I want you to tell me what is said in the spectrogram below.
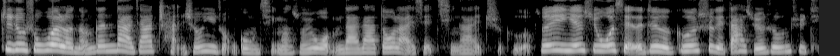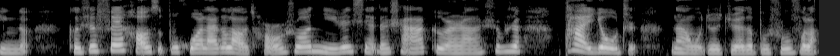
这就是为了能跟大家产生一种共情嘛，所以我们大家都来写情爱之歌。所以也许我写的这个歌是给大学生去听的，可是非好死不活来个老头儿说你这写的啥歌啊？是不是太幼稚？那我就觉得不舒服了。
